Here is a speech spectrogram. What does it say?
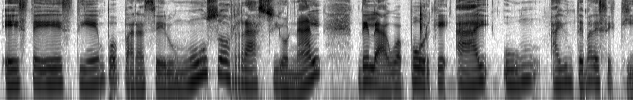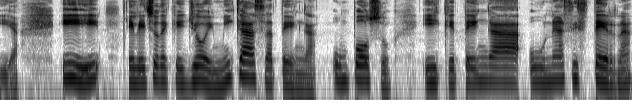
Este es tiempo para hacer un uso racional del agua porque hay un, hay un tema de sequía. Y el hecho de que yo en mi casa tenga un pozo y que tenga una cisterna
